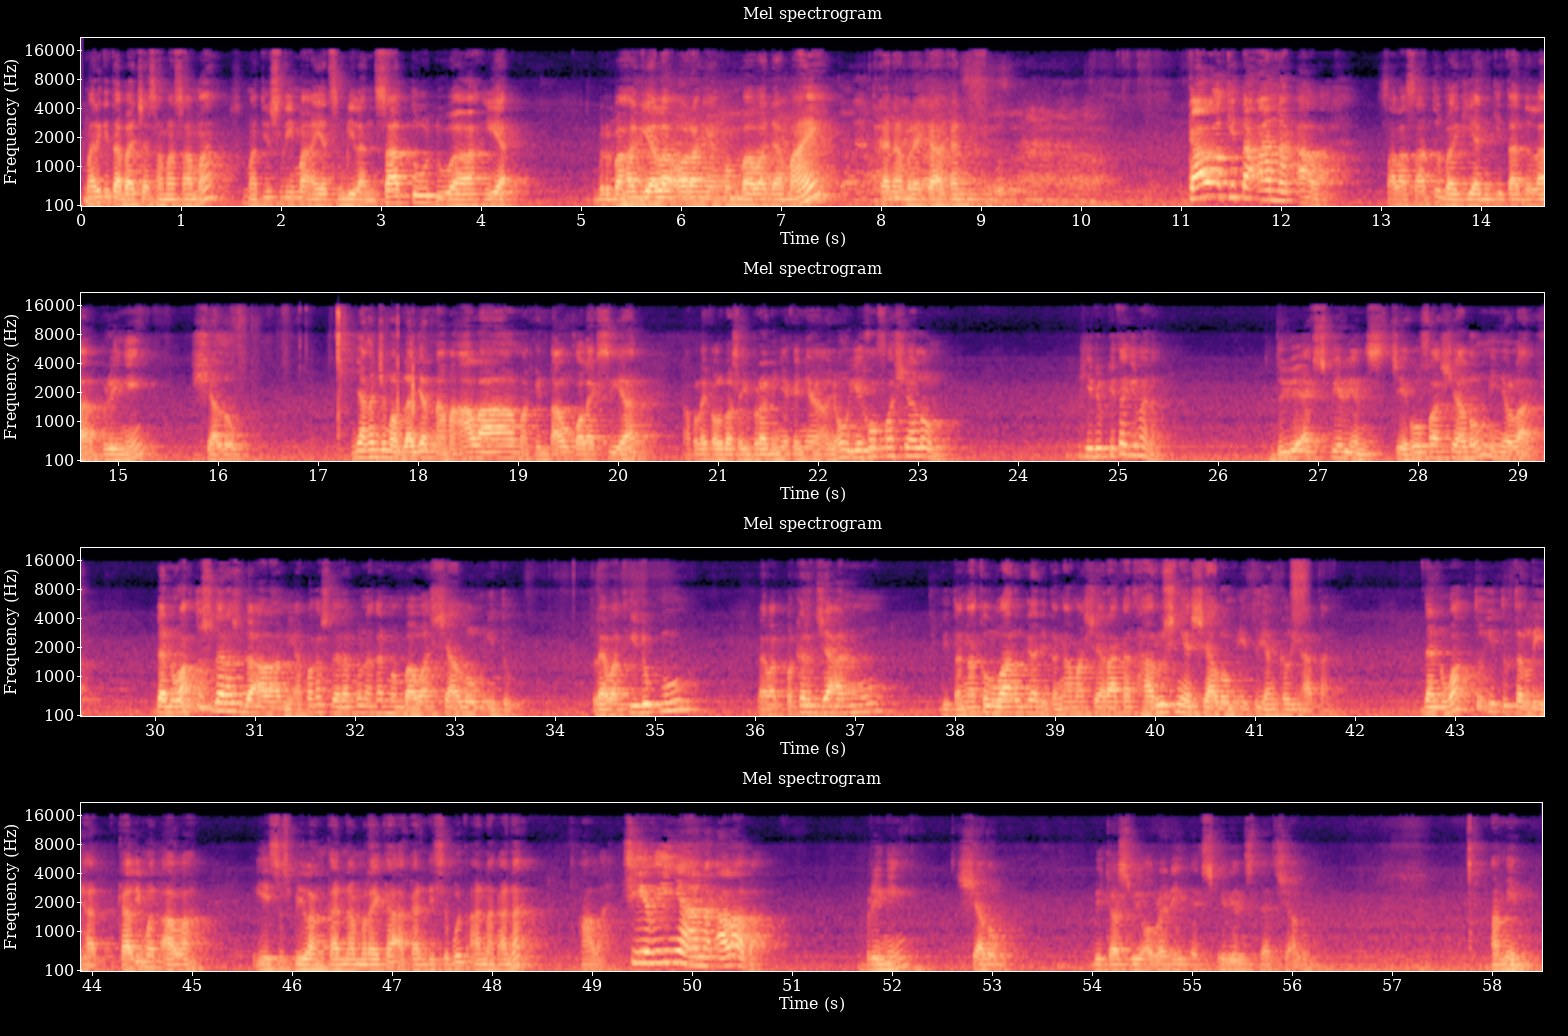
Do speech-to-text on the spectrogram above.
Mari kita baca sama-sama. Matius 5 ayat 9 Satu, dua, ya. Berbahagialah orang yang membawa damai Karena mereka akan disebut. Kalau kita anak Allah Salah satu bagian kita adalah Bringing shalom. Jangan cuma belajar nama Allah Makin tahu koleksi ya Apalagi kalau bahasa Ibrani-nya kayaknya Oh Yehova shalom Hidup kita gimana? Do you experience Jehovah Shalom in your life? Dan waktu saudara sudah alami, apakah saudara pun akan membawa shalom itu? Lewat hidupmu, lewat pekerjaanmu, di tengah keluarga, di tengah masyarakat, harusnya shalom itu yang kelihatan. Dan waktu itu terlihat, kalimat Allah, Yesus bilang karena mereka akan disebut anak-anak Allah. Cirinya anak Allah apa? Bringing shalom. Because we already experienced that shalom. Amin.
